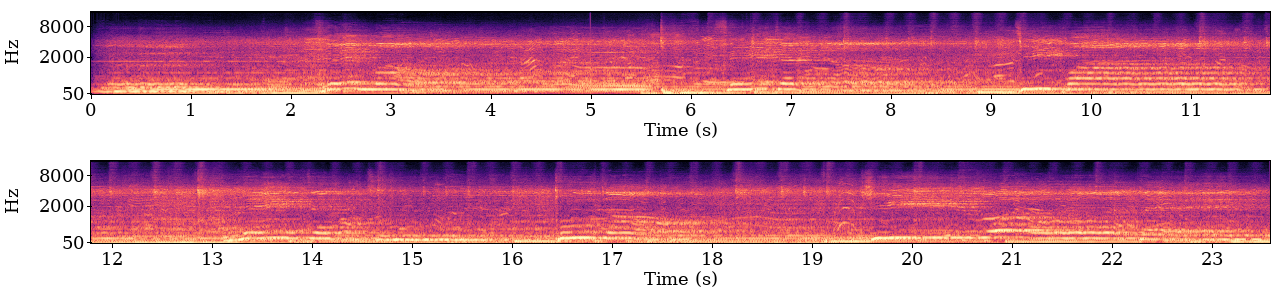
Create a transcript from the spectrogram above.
Le vraiment C'était bien. Tu crois, mais tellement tout, pourtant tu vas la paix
